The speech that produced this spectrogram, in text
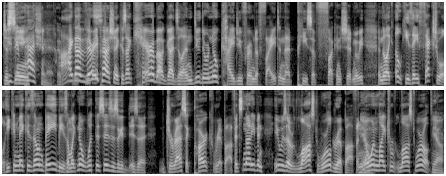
Just you seeing. passionate. I got very It's- passionate because I care about Godzilla, and dude, there were no kaiju for him to fight in that piece of fucking shit movie. And they're like, "Oh, he's asexual. He can make his own babies." I'm like, "No, what this is is a is a Jurassic Park ripoff. It's not even. It was a Lost World ripoff, and no one liked Lost World." Yeah. All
